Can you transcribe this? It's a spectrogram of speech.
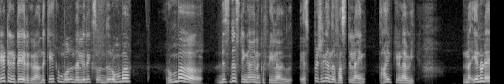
கேட்டுக்கிட்டே இருக்கிறான். அந்த கேட்கும்போது இந்த லிரிக்ஸ் வந்து ரொம்ப ரொம்ப டிஸ்கஸ்டிங்காக எனக்கு ஃபீல் ஆகுது. எஸ்பெஷலி அந்த ஃபஸ்ட்டு லைன் தாய் கிழவி. என்னுடைய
